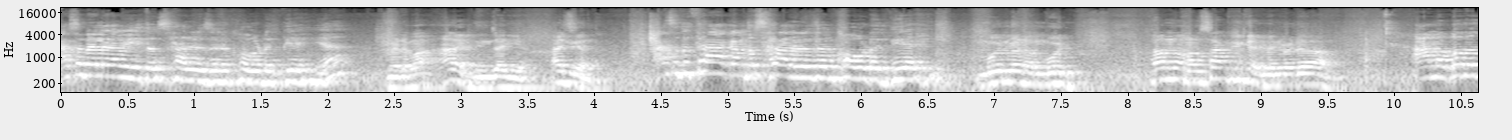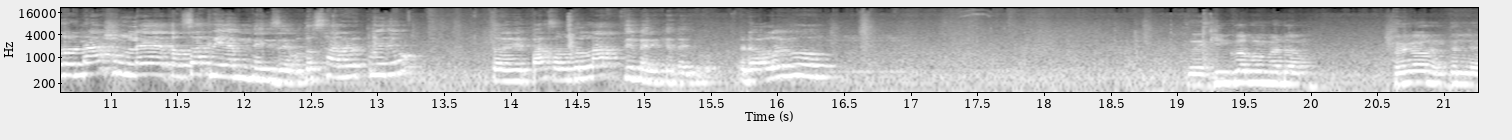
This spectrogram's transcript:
আচ্ছা নাহলে আমি তোর স্যারের জন্য খবরটা দিয়ে হ্যাঁ? ম্যাডাম আরেকদিন যাই আজ না। আচ্ছা তুই থাক আমি তো স্যারের জন্য খবরটা দিয়ে বল ম্যাডাম বল আপনার আমার চাকরি খাইবেন ম্যাডাম। আমার কথা তো না শুনলে তোর চাকরি এমনি যাব তো স্যারের কই দিব? তোর এই পাঁচ আমাদের লাত্তি মেরে খেতে দেবো এটা তো কি করব ম্যাডাম? হয়ে গেলেন তাহলে?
